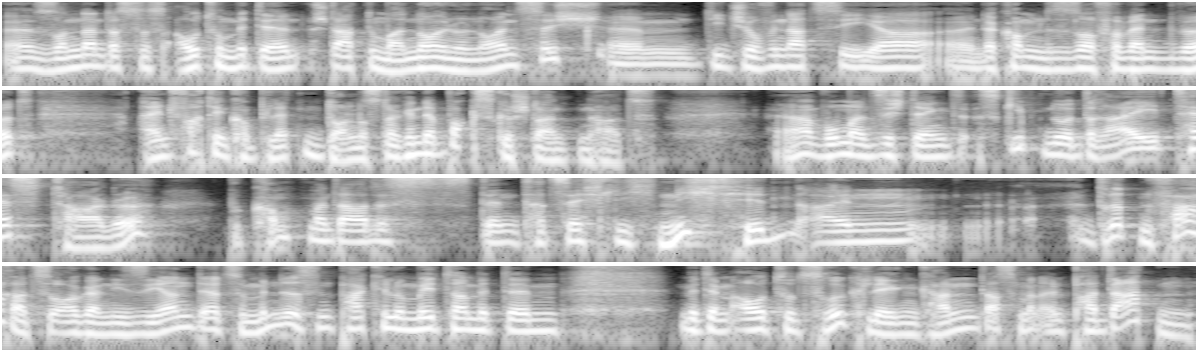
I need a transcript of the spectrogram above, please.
äh, sondern dass das Auto mit der Startnummer 99, ähm, die Giovinazzi ja in der kommenden Saison verwenden wird, einfach den kompletten Donnerstag in der Box gestanden hat. Ja, wo man sich denkt, es gibt nur drei Testtage, bekommt man da das denn tatsächlich nicht hin, einen dritten Fahrer zu organisieren, der zumindest ein paar Kilometer mit dem, mit dem Auto zurücklegen kann, dass man ein paar Daten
